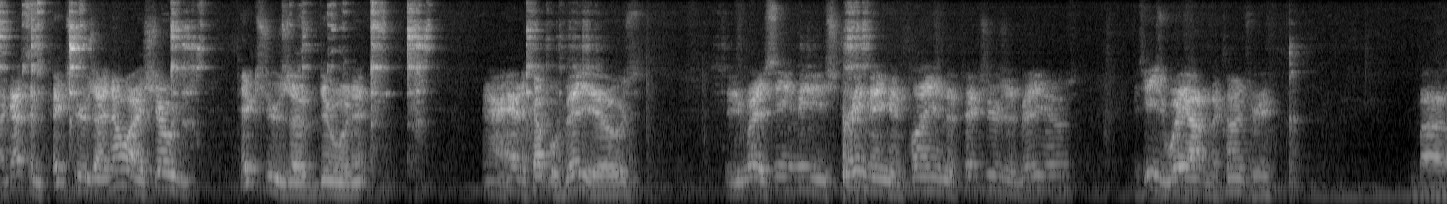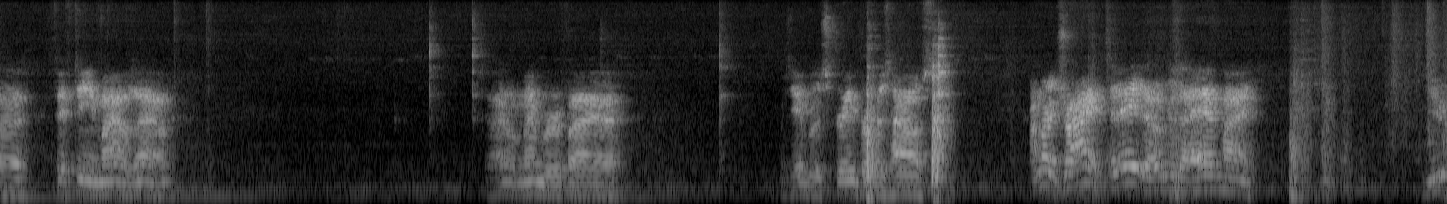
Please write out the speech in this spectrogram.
I got some pictures. I know I showed pictures of doing it. And I had a a couple videos. So you might have seen me streaming and playing the pictures and videos. 'Cause he's way out in the country, about uh, 15 miles out. I don't remember if I uh, was able to stream from his house. I'm gonna try it today though, because I have my new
